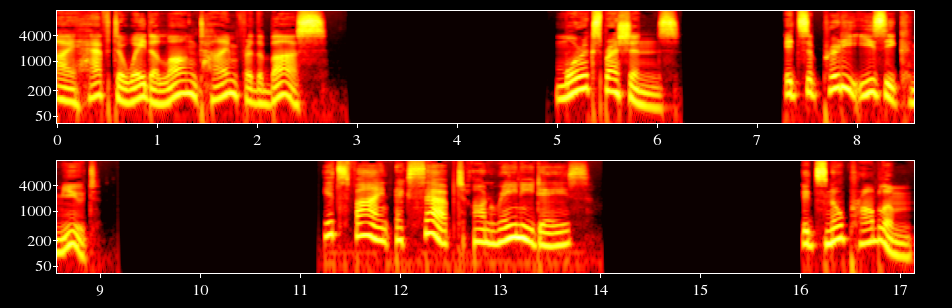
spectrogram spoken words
I have to wait a long time for the bus. More expressions. It's a pretty easy commute. It's fine except on rainy days. It's no problem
